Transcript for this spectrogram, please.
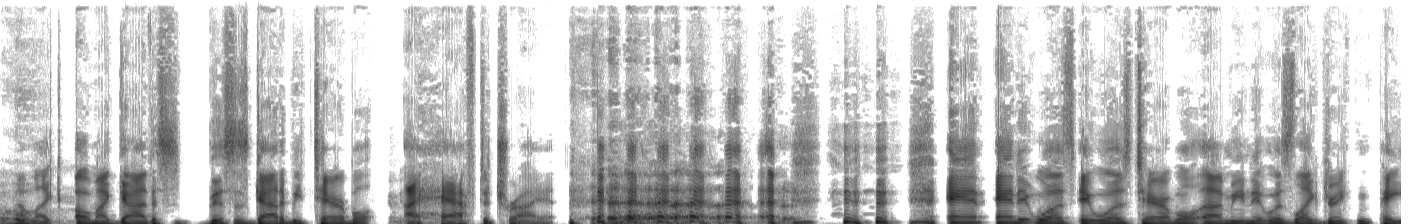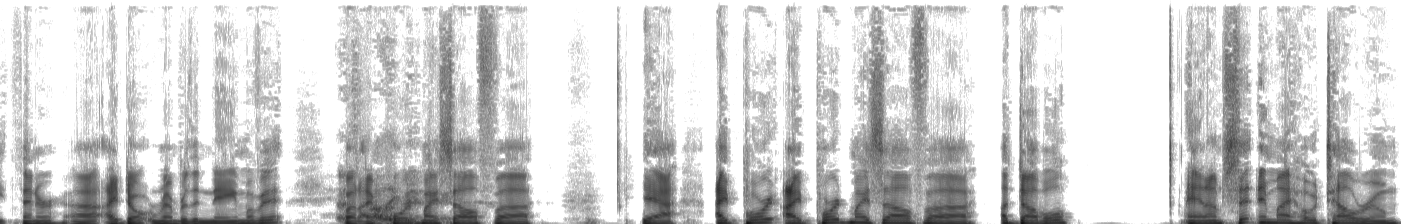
I'm like, oh my god, this is this has got to be terrible. I have to try it. and and it was it was terrible. I mean, it was like drinking paint thinner. Uh, I don't remember the name of it, but I poured myself. Uh, yeah, I poured I poured myself uh, a double, and I'm sitting in my hotel room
